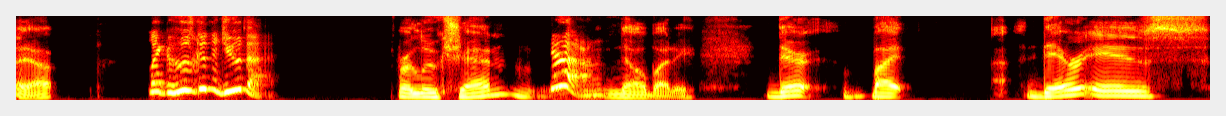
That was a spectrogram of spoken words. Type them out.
Yeah. Like, who's going to do that? For Luke Schenn? Yeah. Nobody. There, but uh, there is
